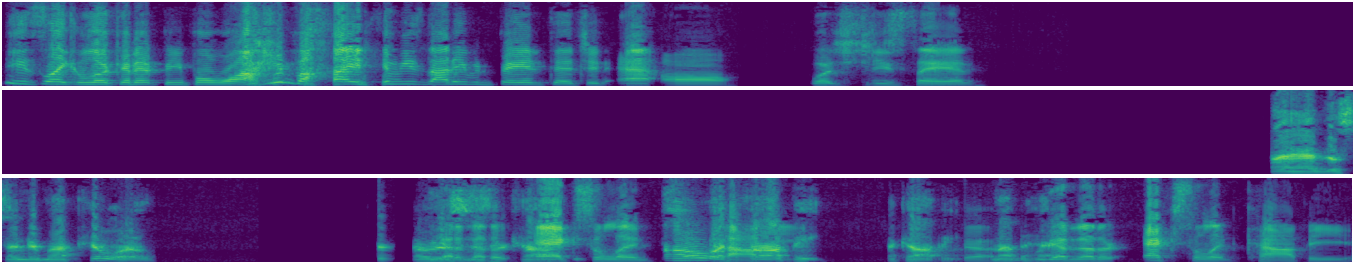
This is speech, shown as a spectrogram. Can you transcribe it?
He's like looking at people walking behind him. He's not even paying attention at all what she's saying. I had this under my pillow. Oh, We got another copy. excellent Oh, a copy. copy. A copy. Yeah. My bad. We got another excellent copy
